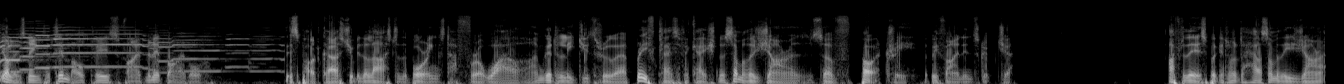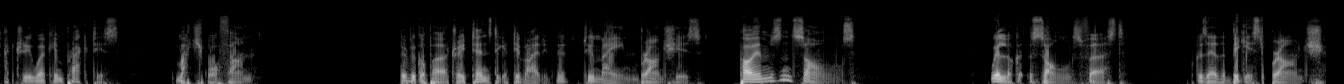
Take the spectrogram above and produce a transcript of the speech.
You're listening to Tim Bulkeley's Five Minute Bible. This podcast should be the last of the boring stuff for a while. I'm going to lead you through a brief classification of some of the genres of poetry that we find in Scripture. After this, we'll get on to how some of these genres actually work in practice. Much more fun. Biblical poetry tends to get divided into two main branches poems and songs. We'll look at the songs first, because they're the biggest branch.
